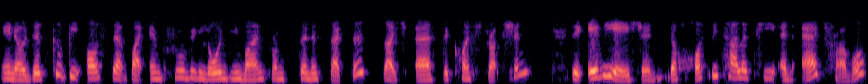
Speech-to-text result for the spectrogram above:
you know, this could be offset by improving loan demand from certain sectors such as the construction, the aviation, the hospitality, and air travel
